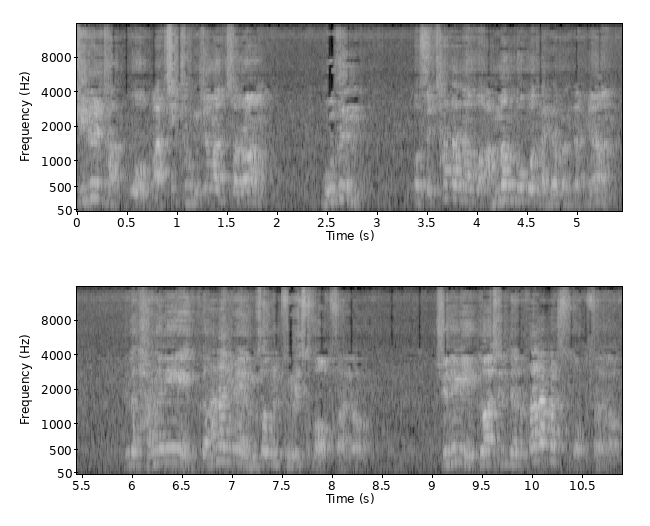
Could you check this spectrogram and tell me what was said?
귀를 닫고 마치 경주마처럼 모든 것을 차단하고 앞만 보고 달려간다면 우리가 당연히 그 하나님의 음성을 들을 수가 없어요. 주님이 인도하신 대로 따라갈 수가 없어요.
